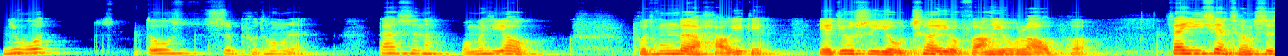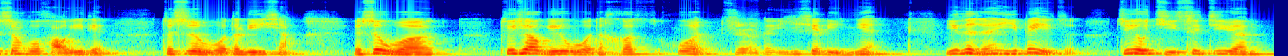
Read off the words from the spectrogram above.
你我都是普通人，但是呢，我们要普通的好一点，也就是有车有房有老婆，在一线城市生活好一点，这是我的理想，也是我推销给我的合伙者的一些理念。一个人一辈子只有几次机缘，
